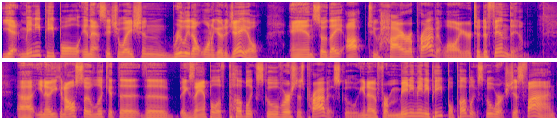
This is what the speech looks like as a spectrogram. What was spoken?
Yet many people in that situation really don't want to go to jail, and so they opt to hire a private lawyer to defend them. Uh, you know, you can also look at the the example of public school versus private school. You know, for many many people, public school works just fine,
